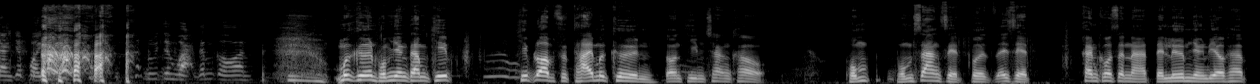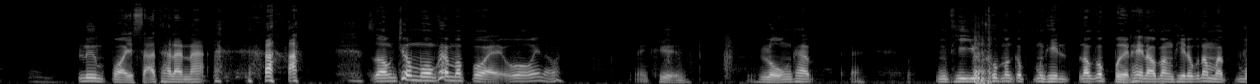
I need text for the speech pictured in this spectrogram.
ยังจะปล่อย ดูจังหวะกันก่อน เมื่อคืนผมยังทำคลิป คลิปรอบสุดท้ายเมื่อคืน ตอนทีมช่างเข้า ผมผมสร้างเสร็จเปิดได้เสร็จขั้นโฆษณาแต่ลืมอย่างเดียวครับ ลืมปล่อยสาธารณะ สองชั่วโมงค่อยมาปล่อย โอ้ยเนาะไม่คืนหลงครับบางที YouTube มันก็บางทีเราก็เปิดให้เราบางทีเราก็ต้องมาว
